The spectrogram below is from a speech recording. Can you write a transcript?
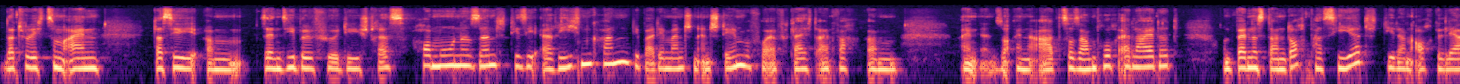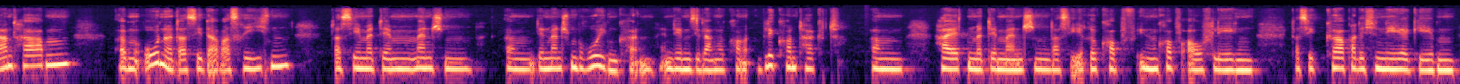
natürlich zum einen, dass sie ähm, sensibel für die Stresshormone sind, die sie erriechen können, die bei den Menschen entstehen, bevor er vielleicht einfach ähm, ein, so eine Art Zusammenbruch erleidet. Und wenn es dann doch passiert, die dann auch gelernt haben, ähm, ohne dass sie da was riechen, dass sie mit dem Menschen ähm, den Menschen beruhigen können, indem sie lange Ko Blickkontakt ähm, halten mit dem Menschen, dass sie ihre Kopf, ihren Kopf auflegen, dass sie körperliche Nähe geben.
